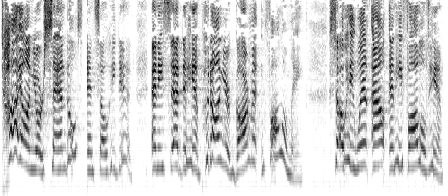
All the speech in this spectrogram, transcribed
tie on your sandals. And so he did. And he said to him, Put on your garment and follow me. So he went out and he followed him.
